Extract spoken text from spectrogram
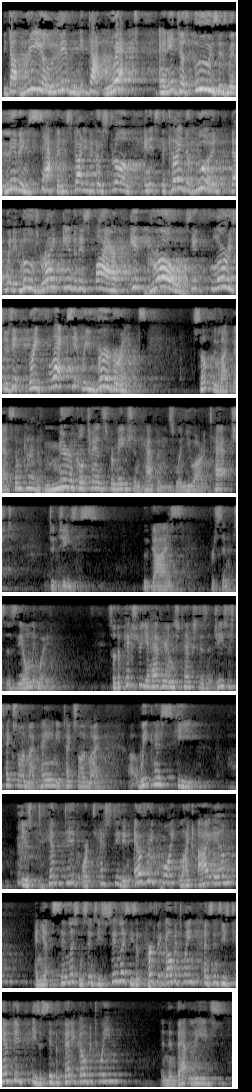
It got real living. It got wet and it just oozes with living sap and it's starting to go strong. And it's the kind of wood that when it moves right into this fire, it grows, it flourishes, it reflects, it reverberates. Something like that, some kind of miracle transformation happens when you are attached to Jesus, who dies for sinners. This is the only way so the picture you have here in this text is that Jesus takes on my pain, He takes on my uh, weakness, He is tempted or tested in every point like I am, and yet sinless. And since He's sinless, He's a perfect go-between. And since He's tempted, He's a sympathetic go-between. And then that leads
